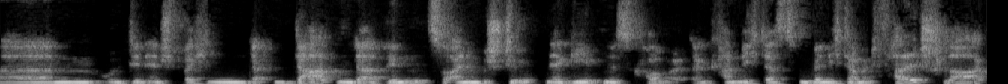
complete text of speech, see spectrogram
ähm, und den entsprechenden Daten darin zu einem bestimmten Ergebnis komme, dann kann ich das, wenn ich damit falsch lag,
